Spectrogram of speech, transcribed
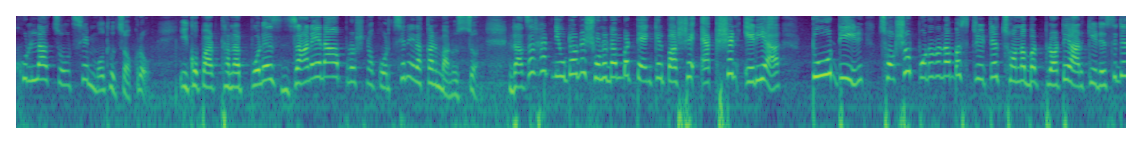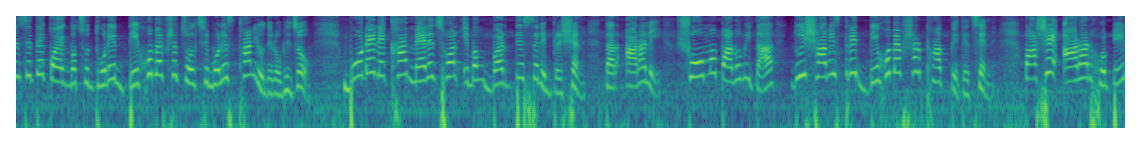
খুল্লা চলছে মধুচক্র। ইকো পার্ক থানার পুলিশ জানে না, প্রশ্ন করছেন এলাকার মানুষজন। রাজারহাট নিউ টাউনের ষোলো নম্বর ট্যাঙ্কের পাশে অ্যাকশন এরিয়া টু ডির ছশো পনেরো নম্বর স্ট্রিটের ছ নম্বর প্লটে আর কি রেসিডেন্সিতে কয়েক বছর ধরে দেহ ব্যবসা চলছে বলে স্থানীয়দের অভিযোগ। বোর্ডে লেখা ম্যারেজ হল এবং বার্থডে সেলিব্রেশন। তার আড়ালে সৌম পারমিতা, দুই স্বামী স্ত্রীর দেহ ব্যবসার ফাঁদ পেতেছেন। পাশে আর আর হোটেল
